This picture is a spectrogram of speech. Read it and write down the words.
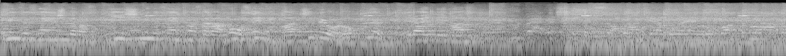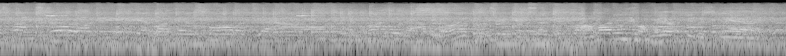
清水選手とのいい清水選手の差がもうすでに8秒6開いています。あまりにも速くてですね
